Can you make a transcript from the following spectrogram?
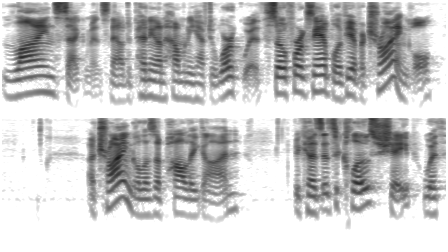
line segments. Now, depending on how many you have to work with. So, for example, if you have a triangle, a triangle is a polygon because it's a closed shape with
